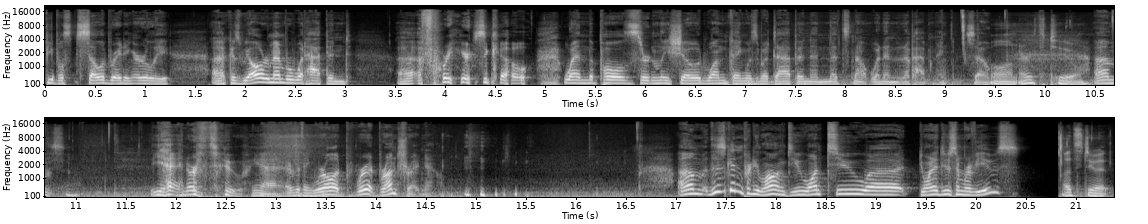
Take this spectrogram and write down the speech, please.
people celebrating early, because we all remember what happened uh, four years ago when the polls certainly showed one thing was about to happen, and that's not what ended up happening. So Well, on Earth too. Um, So- yeah, and Earth too. Yeah, everything. We're all at, we're at brunch right now. um, this is getting pretty long. Do you want to uh, do you want to do some reviews? Let's do it.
